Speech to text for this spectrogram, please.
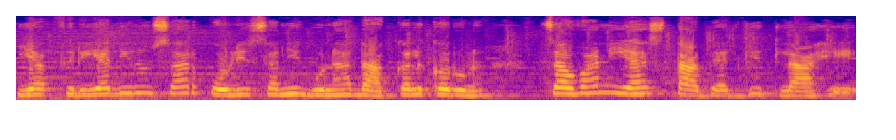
या फिर्यादीनुसार पोलिसांनी गुन्हा दाखल करून चव्हाण यास ताब्यात घेतला आहे.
